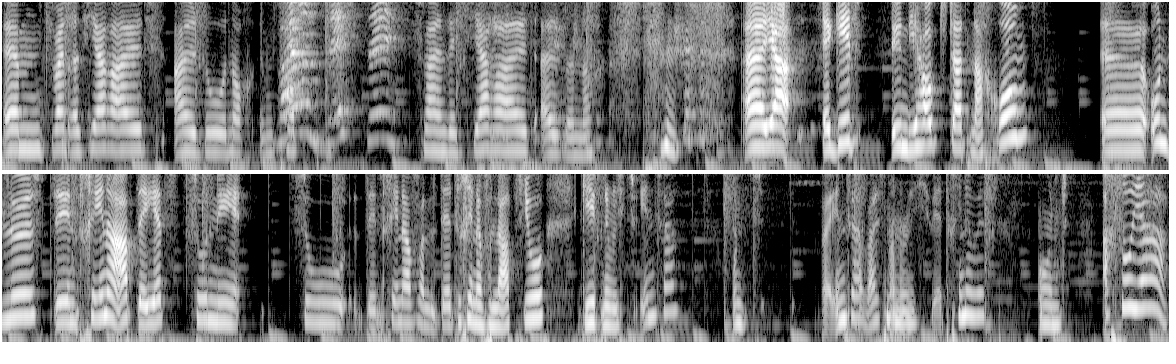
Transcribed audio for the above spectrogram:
Ähm, 32 Jahre alt, also noch im Top. 62. 62 Jahre alt, also noch. äh, ja, er geht in die Hauptstadt nach Rom äh, und löst den Trainer ab, der jetzt zu, ne, zu den Trainer von der Trainer von Lazio geht nämlich zu Inter und bei Inter weiß man noch nicht, wer Trainer wird und ach so ja,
